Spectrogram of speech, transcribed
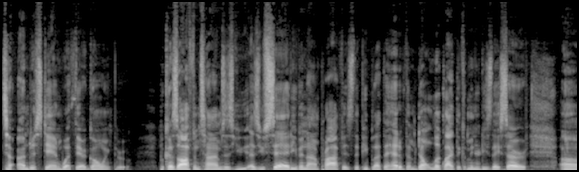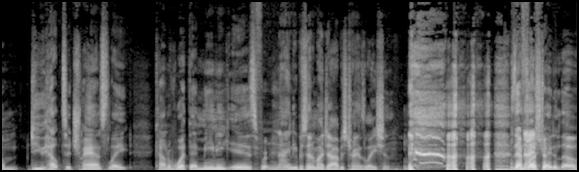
to understand what they're going through? because oftentimes, as you as you said, even nonprofits, the people at the head of them don't look like the communities they serve. Um, do you help to translate kind of what that meaning is for? Ninety percent of my job is translation. Is that frustrating though?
